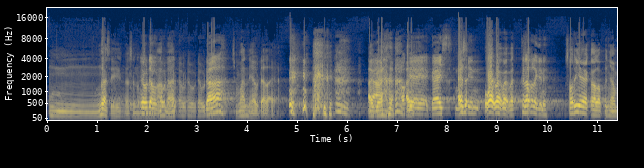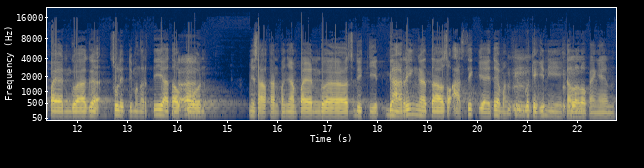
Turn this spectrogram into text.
Hmm, enggak sih, enggak seneng. Ya udah, udah, udah, udah, udah, udah, udah. Cuman ya udahlah ya. Nah, agak Oke, agak- guys, eh, mungkin wait, wait, wait, wait. kenapa lagi nih? Sorry ya kalau penyampaian gua agak sulit dimengerti ataupun misalkan penyampaian gua sedikit garing atau so asik ya itu emang Mm-mm. gue kayak gini kalau lo pengen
